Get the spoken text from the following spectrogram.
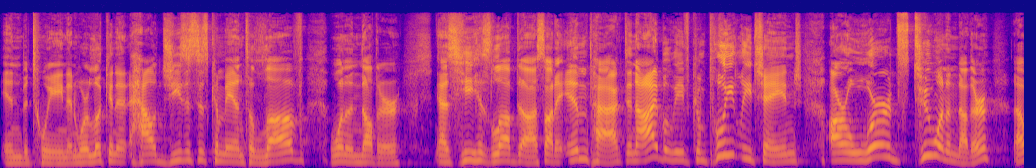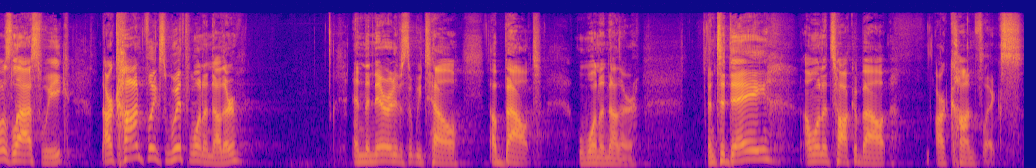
in between. And we're looking at how Jesus' command to love one another as he has loved us ought to impact, and I believe completely change our words to one another. That was last week. Our conflicts with one another and the narratives that we tell about one another. And today, I want to talk about our conflicts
